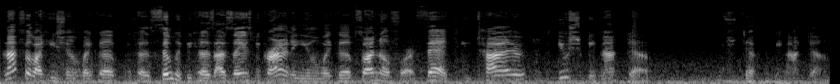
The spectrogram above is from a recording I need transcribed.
And I feel like he shouldn't wake up because simply because Isaiah's be crying and you don't wake up. So I know for a fact you tired, you should be knocked out. You should definitely be knocked out.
